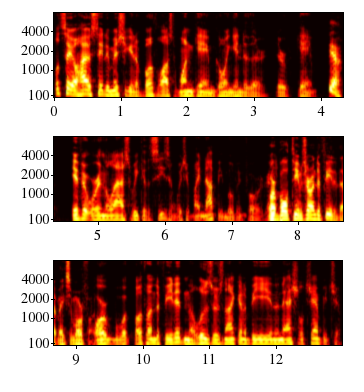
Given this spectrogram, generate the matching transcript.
Let's say Ohio State and Michigan have both lost one game going into their their game. yeah. If it were in the last week of the season, which it might not be moving forward, right? Or both teams are undefeated. That makes it more fun. or w- both undefeated, and the loser's not going to be in the national championship.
